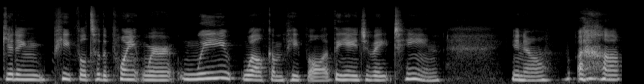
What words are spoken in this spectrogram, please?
getting people to the point where we welcome people at the age of 18 you know,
